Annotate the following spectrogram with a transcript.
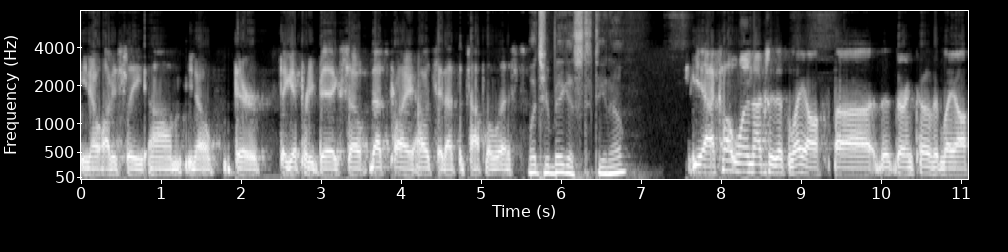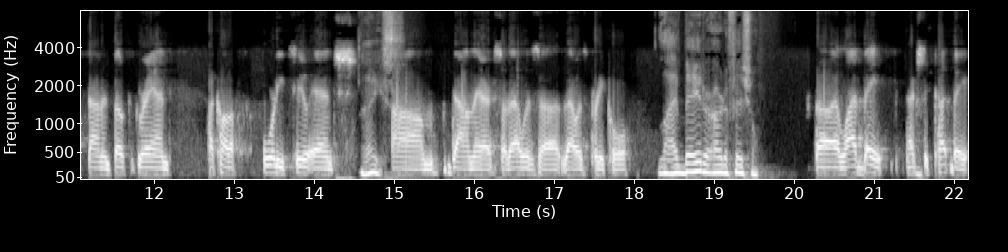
you know, obviously, um, you know, they're they get pretty big. So that's probably I would say that's the top of the list. What's your biggest? Do you know? Yeah, I caught one actually this layoff uh, the, during COVID layoff down in Boca Grande. I caught a 42 inch Nice. um, down there, so that was uh, that was pretty cool. Live bait or artificial? Uh, live bait, actually cut bait.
